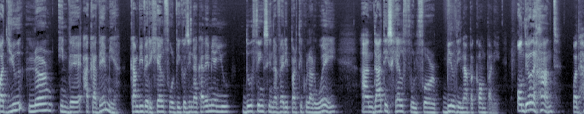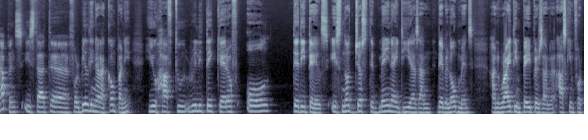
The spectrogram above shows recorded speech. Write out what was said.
what you learn in the academia can be very helpful because in academia you do things in a very particular way, and that is helpful for building up a company. On the other hand, what happens is that uh, for building a company, you have to really take care of all the details. It's not just the main ideas and developments and writing papers and asking for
